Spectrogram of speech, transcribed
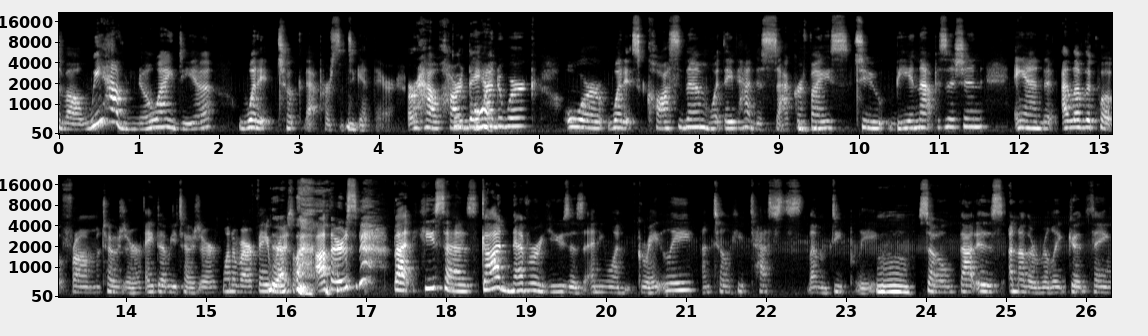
of all, we have no idea what it took that person to get there or how hard they had to work or what it's cost them, what they've had to sacrifice to be in that position. And I love the quote from Tozer, A.W. Tozer, one of our favorite Yes. authors. But he says, God never uses anyone greatly until he tests them deeply. Mm. So that is another really good thing.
